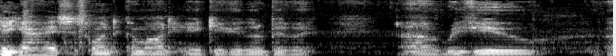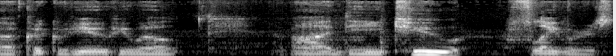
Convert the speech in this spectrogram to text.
Hey guys, just wanted to come on here and give you a little bit of a uh, review, a quick review, if you will, on the two flavors,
